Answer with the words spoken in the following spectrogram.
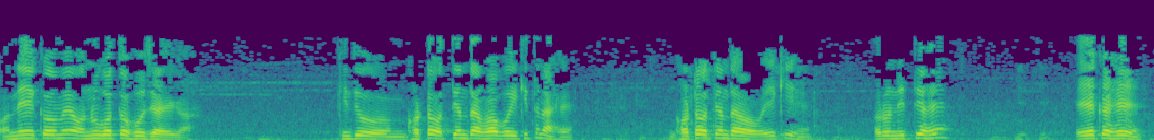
अनेक में अनुगत हो जाएगा। किंतु घट अत्यंत अभाव ये कितना है? घट अत्यंत अभाव एक ही है। और नित्य है? एक है।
